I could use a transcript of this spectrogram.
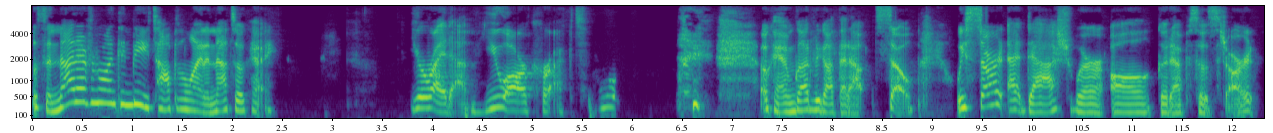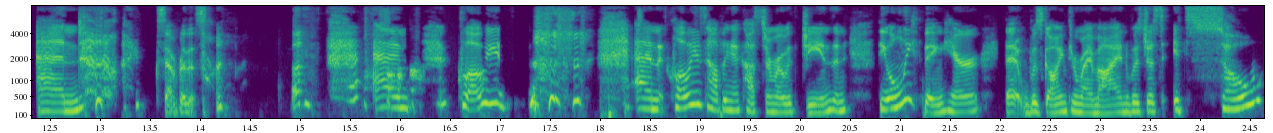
Listen, not everyone can be top of the line, and that's okay. You're right, Em. You are correct. okay, I'm glad we got that out. So we start at Dash, where all good episodes start, and except for this one and Khloé and Khloé is helping a customer with jeans. And the only thing here that was going through my mind was just it's so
